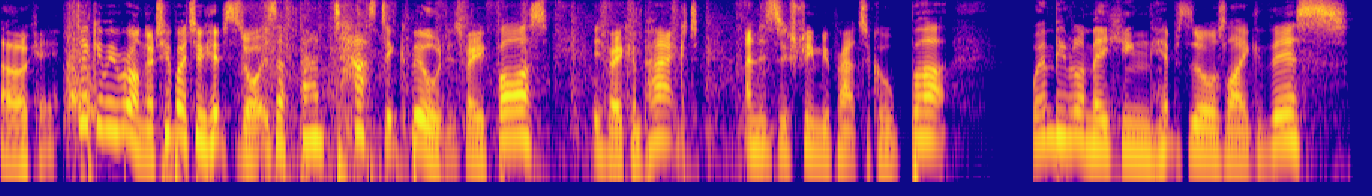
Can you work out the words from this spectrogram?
Oh, okay. Don't get me wrong, a 2x2 hipster door is a fantastic build. It's very fast, it's very compact, and it's extremely practical. But when people are making hipster doors like this,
